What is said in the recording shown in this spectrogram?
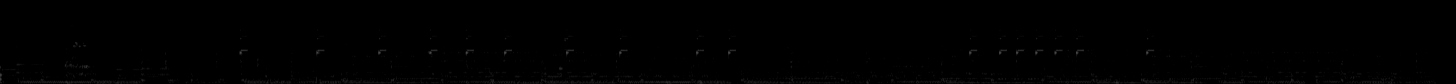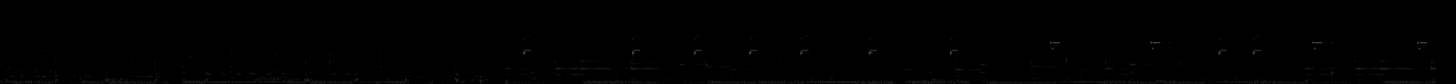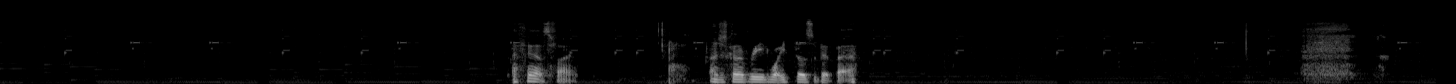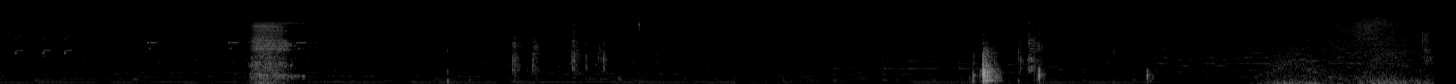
I think that's fine. I just got to read what he does a bit better.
